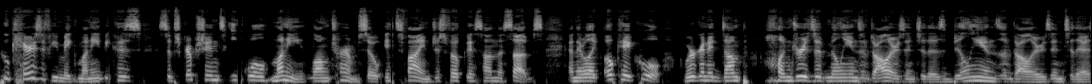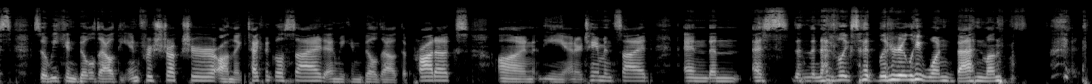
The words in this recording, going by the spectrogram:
Who cares if you make money because subscriptions equal money long term. So it's fine. Just focus on the subs." And they were like, "Okay, cool. We're going to dump hundreds of millions of dollars into this, billions of dollars into this, so we can build out the infrastructure on the technical side, and we can build out the products on the entertainment side." And then, as then the Netflix had literally one bad month.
